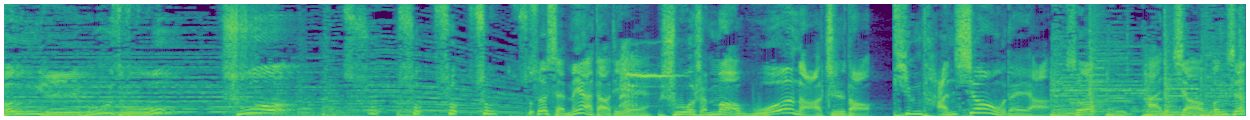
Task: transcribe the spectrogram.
风雨无阻；说。说说说说说什么呀？到底说什么？我哪知道？听谈笑的呀。说谈笑风生，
